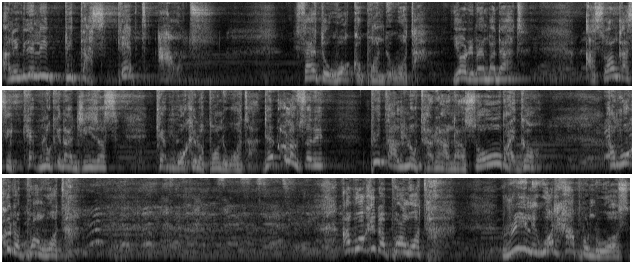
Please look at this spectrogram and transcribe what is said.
And immediately Peter stepped out. He started to walk upon the water. You all remember that? As long as he kept looking at Jesus, kept walking upon the water. Then all of a sudden, Peter looked around and saw, oh my God, I'm walking upon water. I'm walking upon water. Really, what happened was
